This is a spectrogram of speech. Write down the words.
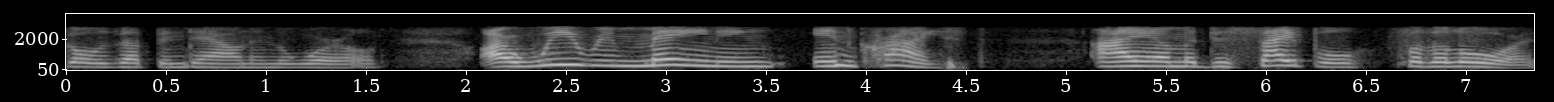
goes up and down in the world? Are we remaining in Christ? I am a disciple for the Lord.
